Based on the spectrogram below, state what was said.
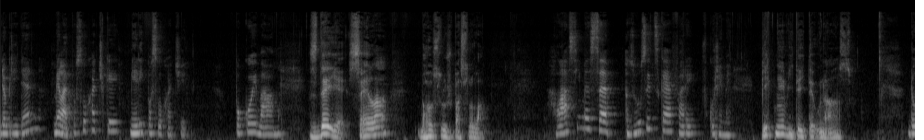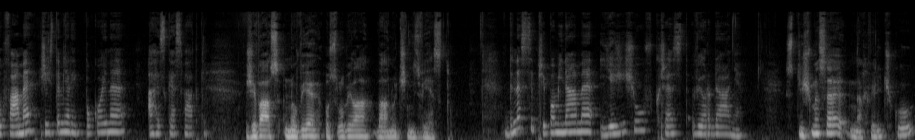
Dobrý den, milé posluchačky, milí posluchači. Pokoj vám. Zde je Séla, bohoslužba slova. Hlásíme se z Husické fary v Kuřimi. Pěkně vítejte u nás. Doufáme, že jste měli pokojné a hezké svátky. Že vás nově oslovila vánoční zvěst. Dnes si připomínáme Ježíšův křest v Jordáně. Stišme se na chviličku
